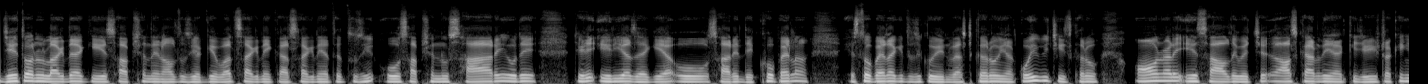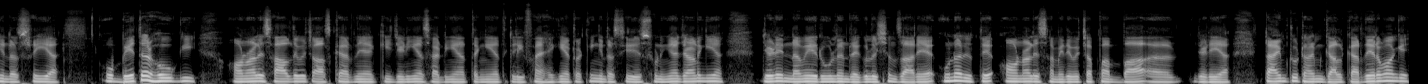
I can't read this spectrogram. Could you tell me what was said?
ਜੇ ਤੁਹਾਨੂੰ ਲੱਗਦਾ ਹੈ ਕਿ ਇਸ ਆਪਸ਼ਨ ਦੇ ਨਾਲ ਤੁਸੀਂ ਅੱਗੇ ਵੱਧ ਸਕਦੇ, ਕਰ ਸਕਦੇ ਆ, ਤੇ ਤੁਸੀਂ ਉਸ ਆਪਸ਼ਨ ਨੂੰ ਸਾਰੇ ਉਹਦੇ ਜਿਹੜੇ ਏਰੀਆਜ਼ ਹੈਗੇ ਆ, ਉਹ ਸਾਰੇ ਦੇਖੋ ਪਹਿਲਾਂ। ਇਸ ਤੋਂ ਪਹਿਲਾਂ ਕਿ ਤੁਸੀਂ ਕੋਈ ਇਨਵੈਸਟ ਕਰੋ ਜਾਂ ਕੋਈ ਵੀ ਚੀਜ਼ ਕਰੋ। ਆਉਣ ਵਾਲੇ ਇਸ ਸਾਲ ਦੇ ਵਿੱਚ ਆਸ ਕਰਦੇ ਆ ਕਿ ਜਿਹੜੀ ਟਰੱਕਿੰਗ ਇੰਡਸਟਰੀ ਆ, ਉਹ ਬਿਹਤਰ ਹੋਊਗੀ। ਆਉਣ ਵਾਲੇ ਸਾਲ ਦੇ ਵਿੱਚ ਆਸ ਕਰਦੇ ਆ ਕਿ ਜਿਹੜੀਆਂ ਸਾਡੀਆਂ ਤੰਗੀਆਂ ਤਕਲੀਫਾਂ ਹੈਗੀਆਂ ਟਰੱਕਿੰਗ ਇੰਡਸਟਰੀ ਦੇ ਸੁਣੀਆਂ ਜਾਣਗੀਆਂ, ਜਿਹੜੇ ਨਵੇਂ ਰੂਲ ਐਂਡ ਰੈਗੂਲੇਸ਼ਨਸ ਆ ਰਹੇ ਆ, ਉਹਨਾਂ ਦੇ ਉੱਤੇ ਆਉਣ ਵਾਲੇ ਸਮੇਂ ਦੇ ਵਿੱਚ ਆਪਾਂ ਜਿਹੜੇ ਆ ਟਾਈਮ ਟੂ ਟਾਈਮ ਗੱਲ ਕਰਦੇ ਰਵਾਂਗੇ।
